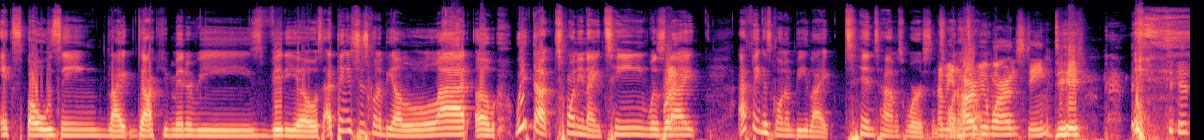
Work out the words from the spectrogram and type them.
exposing like documentaries, videos. I think it's just going to be a lot of. We thought 2019 was Right. like. I think it's going to be like 10 times worse in I mean, Harvey Weinstein did, did.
